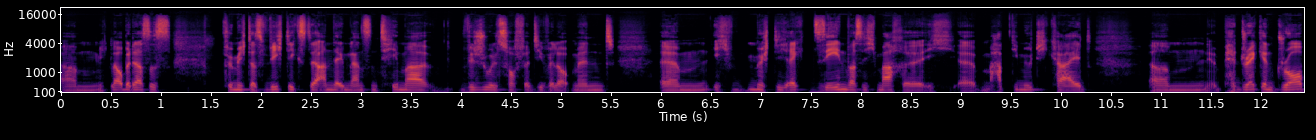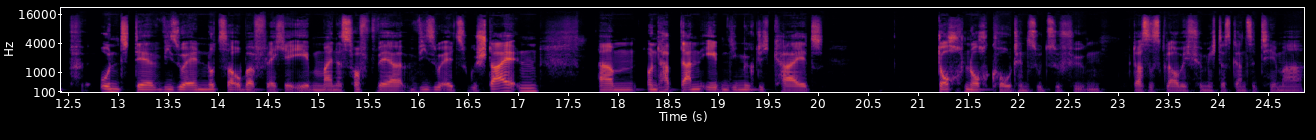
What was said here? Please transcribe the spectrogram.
Ähm, ich glaube, das ist für mich das Wichtigste an dem ganzen Thema Visual Software Development. Ähm, ich möchte direkt sehen, was ich mache. Ich ähm, habe die Möglichkeit, ähm, per Drag and Drop und der visuellen Nutzeroberfläche eben meine Software visuell zu gestalten ähm, und habe dann eben die Möglichkeit, doch noch Code hinzuzufügen. Das ist, glaube ich, für mich das ganze Thema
